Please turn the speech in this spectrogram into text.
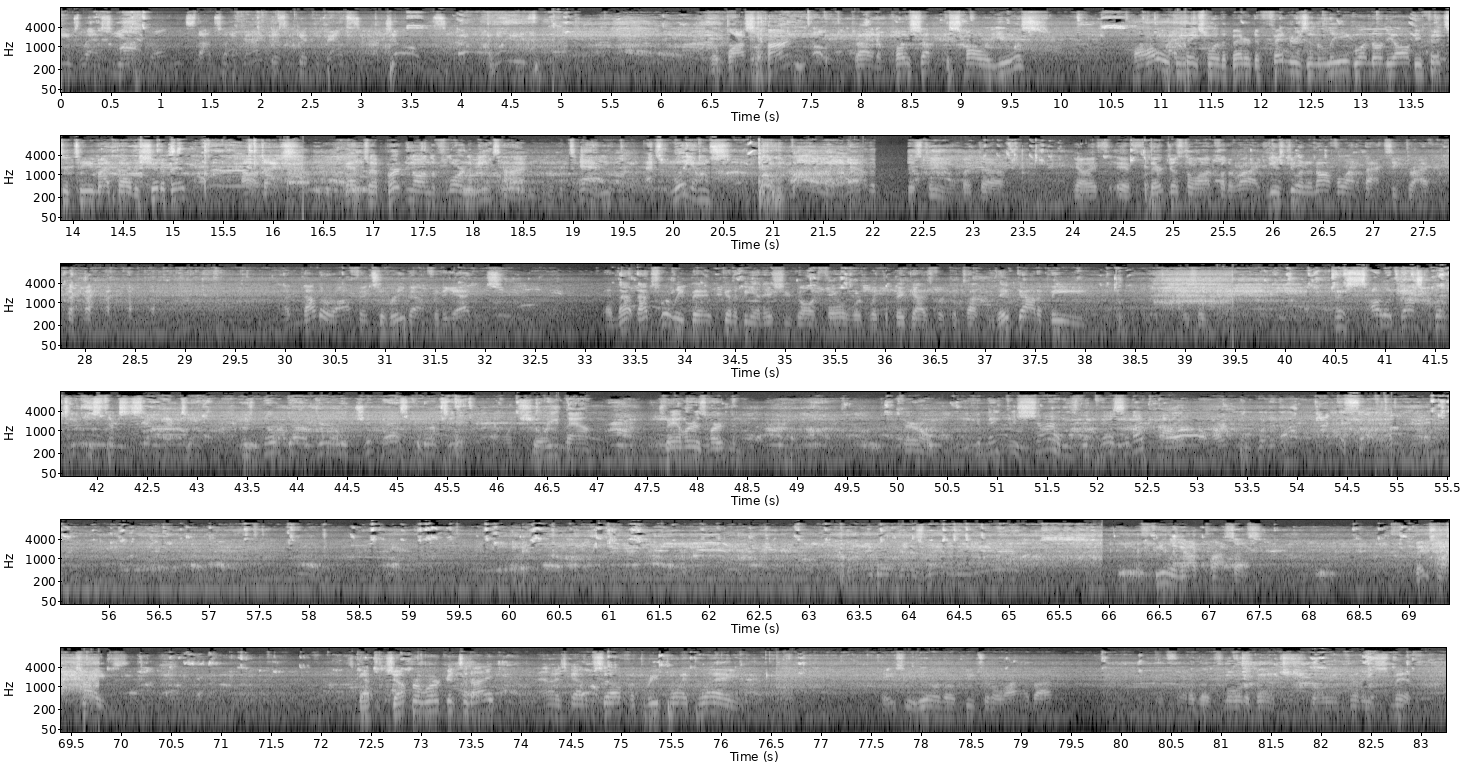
games last year. Baldwin stops on a guy, doesn't get the bounce. Jones, please. The Boston trying to post up the smaller Ulis. Paul, I think, is one of the better defenders in the league. One on the all-defensive team. I thought it should have been. Oh, nice. Got uh, Burton on the floor in the meantime. 10. That's Williams. This team, but uh, you know, if, if they're just along for the ride, he's doing an awful lot of backseat driving. Another offensive rebound for the Aggies. And that, that's really going to be an issue going forward with the big guys for Kentucky. They've got to be a solid basketball team. This Texas A&M team. There's no doubt they're a legit basketball team. That one's short. Rebound. Trailer is Hartman. Farrell. He can make this shot. He's been passing up now. Hartman put it up. Got the soft. Feeling out process. Baseline tight. He's got the jumper working tonight. Now he's got himself a three-point play. Kasey Hill, though, keeps it alive in front of the Florida bench. Dorian Finney-Smith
